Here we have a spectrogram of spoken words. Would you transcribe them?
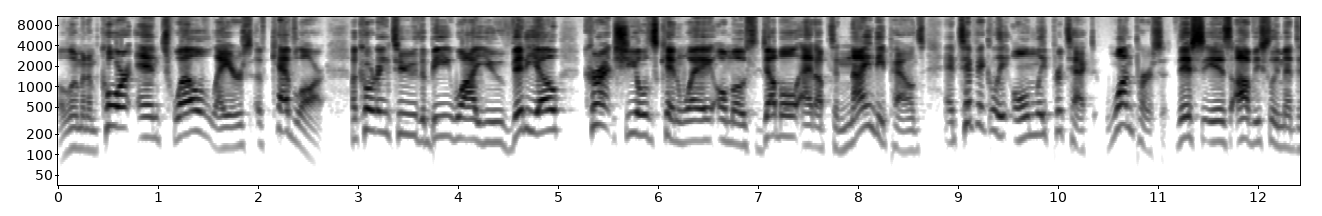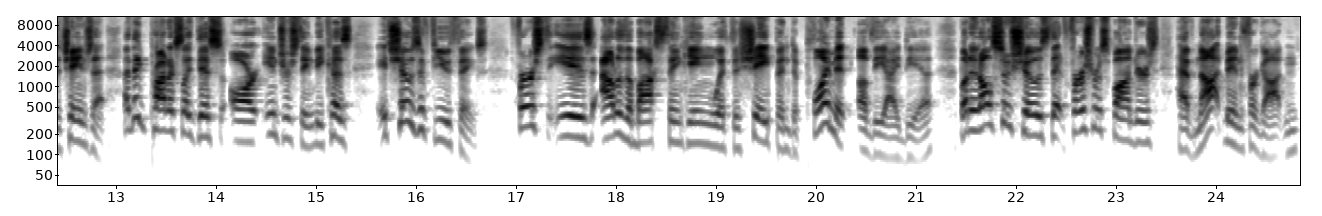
aluminum core and 12 layers of Kevlar. According to the BYU video, current shields can weigh almost double at up to 90 pounds and typically only protect one person. This is obviously meant to change that. I think products like this are interesting because it shows a few things. First is out of the box thinking with the shape and deployment of the idea, but it also shows that first responders have not been forgotten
